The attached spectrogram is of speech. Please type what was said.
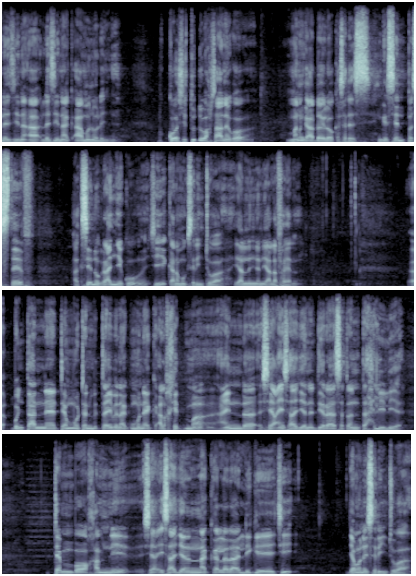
lazina lazina ak amano lañ koo si tudd waxtaane ko mën ngaa doyloo kasa des ngir seen pësteef ak seenu ràññiku ci kanamuk Serigne Touba. Yàlla nañ leen yàlla fayal. Buñ tànnee temu tan bi tey bi nag mu nekk alxidma inda Cheikh Issa Diène dirasatan tahliliya. Tem boo xam ni Cheikh Issa Diène naka la daa liggéeyee ci jamono Serigne Touba.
